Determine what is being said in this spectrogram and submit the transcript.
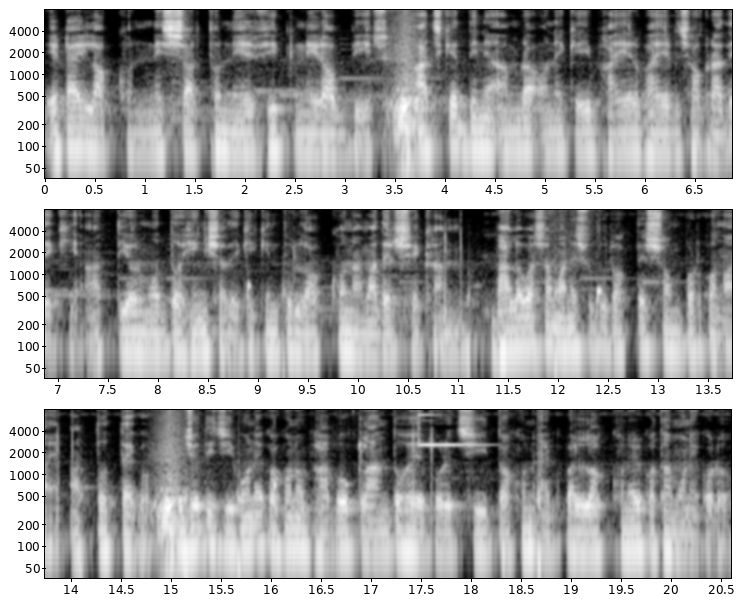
এটাই লক্ষণ, নিঃস্বার্থ, নির্ভীক, নীরব বীর। আজকের দিনে আমরা অনেকেই ভাইয়ের ভাইয়ের ঝগড়া দেখি, আত্মীয়র মধ্যে হিংসা দেখি, কিন্তু লক্ষণ আমাদের শেখান। ভালোবাসা মানে শুধু রক্তের সম্পর্ক নয়, আত্মত্যাগও। যদি জীবনে কখনো ভাবো ক্লান্ত হয়ে পড়েছি, তখন একবার লক্ষণের কথা মনে করো।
